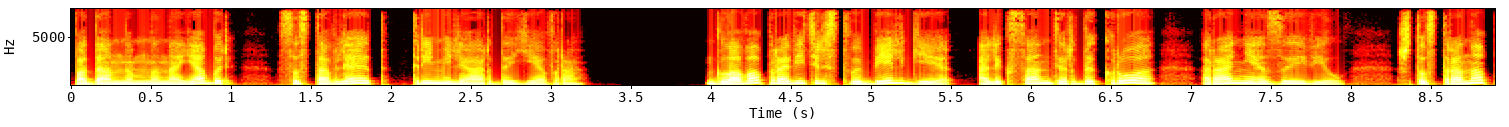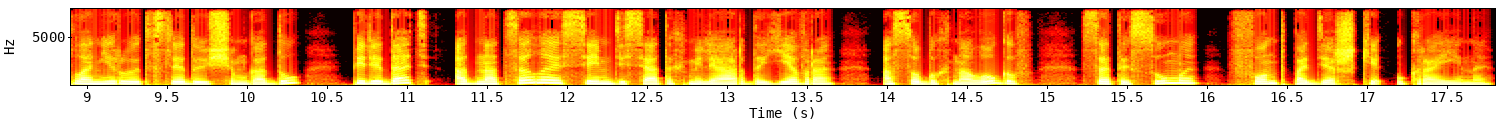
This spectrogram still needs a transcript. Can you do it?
по данным на ноябрь, составляет 3 миллиарда евро. Глава правительства Бельгии Александр де Кроа ранее заявил, что страна планирует в следующем году передать 1,7 миллиарда евро особых налогов с этой суммы в Фонд поддержки Украины.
